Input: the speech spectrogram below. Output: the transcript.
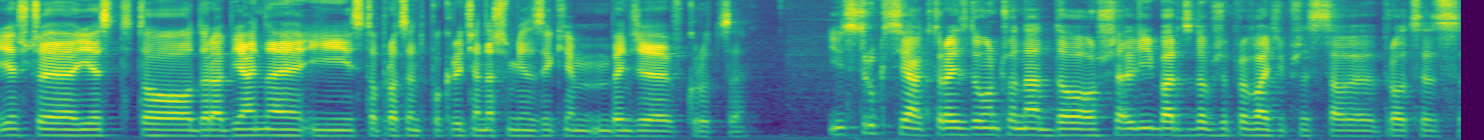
jeszcze jest to dorabiane i 100% pokrycia naszym językiem będzie wkrótce. Instrukcja, która jest dołączona do Shelly, bardzo dobrze prowadzi przez cały proces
